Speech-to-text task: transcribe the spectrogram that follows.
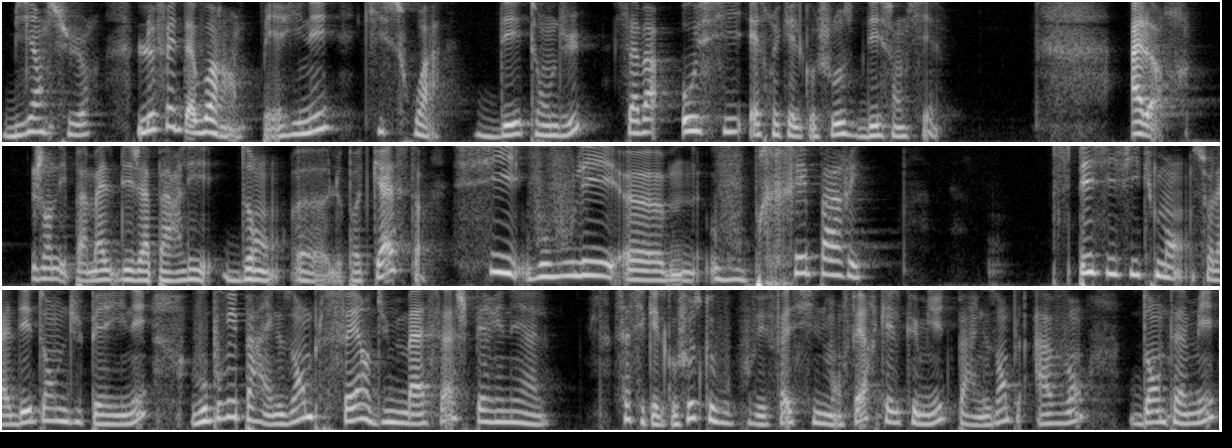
bien sûr, le fait d'avoir un périnée qui soit détendu, ça va aussi être quelque chose d'essentiel. Alors, j'en ai pas mal déjà parlé dans euh, le podcast. Si vous voulez euh, vous préparer spécifiquement sur la détente du périnée, vous pouvez par exemple faire du massage périnéal. Ça, c'est quelque chose que vous pouvez facilement faire quelques minutes, par exemple, avant d'entamer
